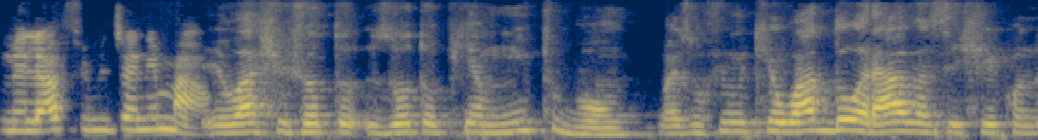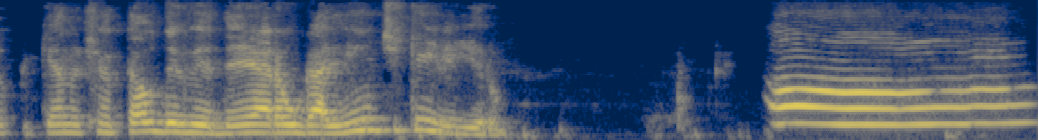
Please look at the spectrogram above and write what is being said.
melhor, filme de animal. Eu acho Zootopia muito bom, mas um filme que eu adorava assistir quando pequeno, tinha até o DVD, era o Galinho de Queiriro. Oh,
